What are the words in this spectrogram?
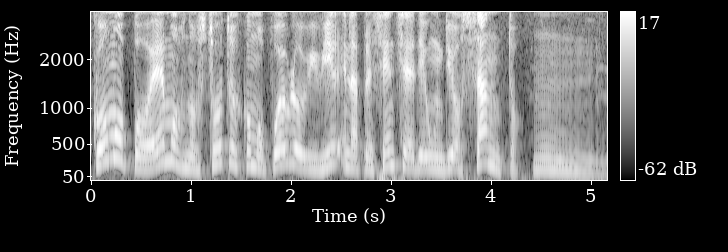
cómo podemos nosotros como pueblo vivir en la presencia de un Dios santo? mm.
